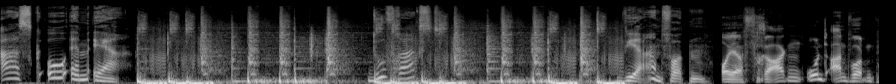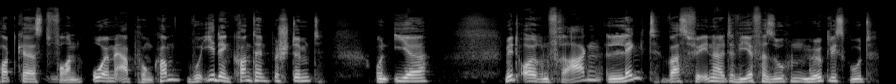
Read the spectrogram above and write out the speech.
Ask OMR. Du fragst, wir antworten. Euer Fragen- und Antworten-Podcast von omr.com, wo ihr den Content bestimmt und ihr mit euren Fragen lenkt, was für Inhalte wir versuchen, möglichst gut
